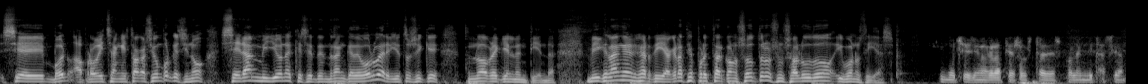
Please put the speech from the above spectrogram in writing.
se, bueno, aprovechan esta ocasión porque si no serán millones que se tendrán que devolver y esto sí que no habrá quien lo entienda. Miguel Ángel García, gracias por estar con nosotros, un saludo y buenos días. Muchísimas gracias a ustedes por la invitación.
